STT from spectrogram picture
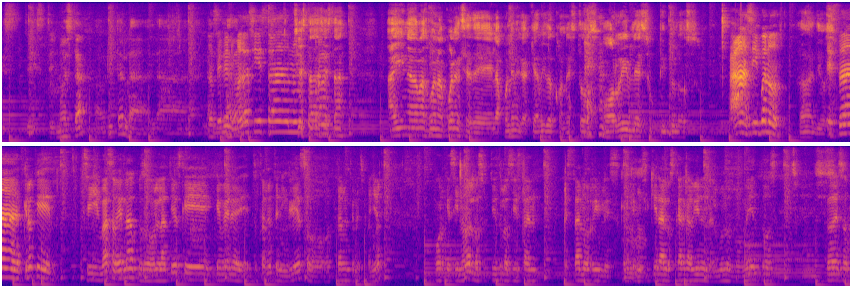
este, este, no está ahorita, la, la, La serie animada sí está en Sí está, sí está. Ahí nada más, bueno, acuérdense de la polémica que ha habido con estos horribles subtítulos. Ah, sí, bueno, Ay, Dios. está, creo que si vas a verla, pues o la tienes que, que ver eh, totalmente en inglés o, o totalmente en español. Porque si no, los subtítulos sí están, están horribles. Creo que ni siquiera los carga bien en algunos momentos. Sí, sí, Todo eso.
